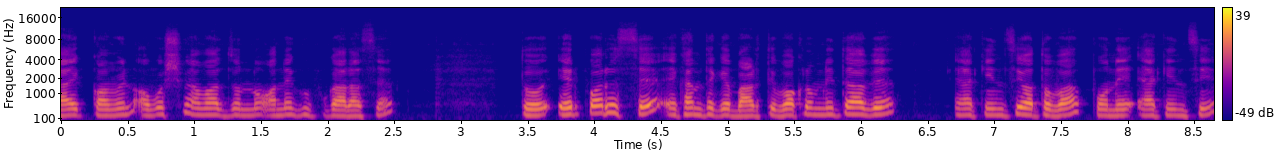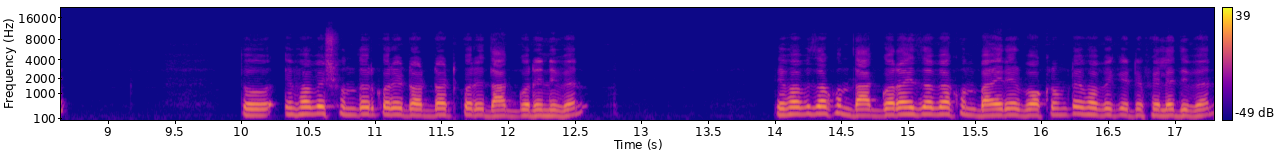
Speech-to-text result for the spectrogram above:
লাইক কমেন্ট অবশ্যই আমার জন্য অনেক উপকার আছে। তো এরপর হচ্ছে এখান থেকে বাড়তি বক্রম নিতে হবে এক ইঞ্চি অথবা পনে এক ইঞ্চি। তো এভাবে সুন্দর করে ডট ডট করে দাগ করে নেবেন। এভাবে যখন দাগ হয়ে যাবে এখন বাইরের বক্রমটা এভাবে কেটে ফেলে দিবেন।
